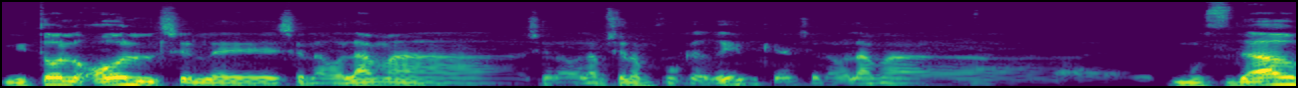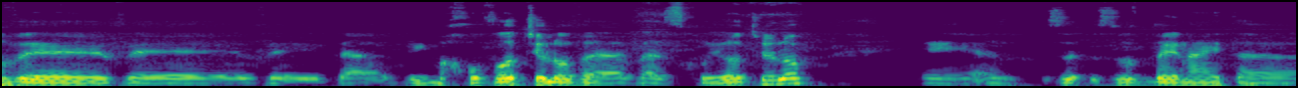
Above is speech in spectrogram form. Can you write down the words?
ליטול עול של, של, העולם ה, של העולם של המבוגרים, כן? של העולם המוסדר ו, ו, ו, וה- ועם החובות שלו וה, והזכויות שלו. אז זאת בעיניי הייתה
